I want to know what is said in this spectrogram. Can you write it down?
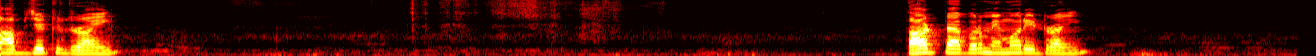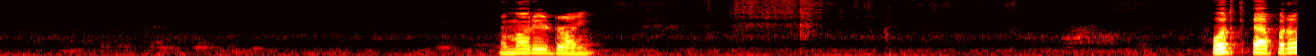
object drawing third paper memory drawing memory drawing fourth paper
